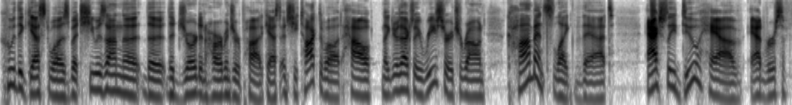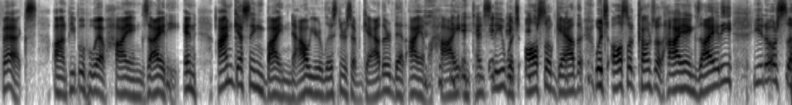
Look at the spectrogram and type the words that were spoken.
who the guest was but she was on the the the jordan harbinger podcast and she talked about how like there's actually research around comments like that actually do have adverse effects on people who have high anxiety. And I'm guessing by now your listeners have gathered that I am high intensity, which also gather which also comes with high anxiety, you know, so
